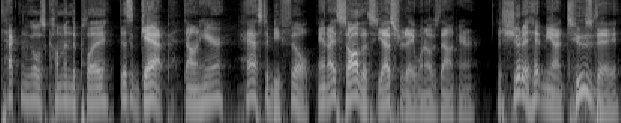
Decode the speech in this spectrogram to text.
technicals come into play. This gap down here has to be filled. And I saw this yesterday when I was down here. It should have hit me on Tuesday,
